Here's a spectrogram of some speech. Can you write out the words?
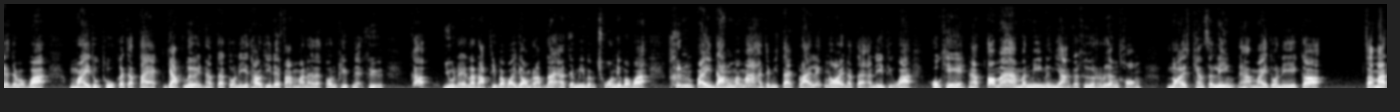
ก็จะแบบว่าไมค์ถูกๆก็จะแตกยับเลยนะ แต่ตัวนี้เท่าที่ได้ฟังมาตั้งแต่ต้นคลิปเนี่ยคือก็อยู่ในระดับที่แบบว่ายอมรับได้อาจจะมีแบบช่วงที่แบบว่าขึ้นไปดังมากๆ อาจจะมีแตกปลายเล็กน้อยนะ แต่อันนี้ถือว่าโอเคนะครับต่อมามันมีหนึ่งอย่างก็คือเรื่องของ noise cancelling นะฮะไมค์ตัวนี้ก็ สามารถ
